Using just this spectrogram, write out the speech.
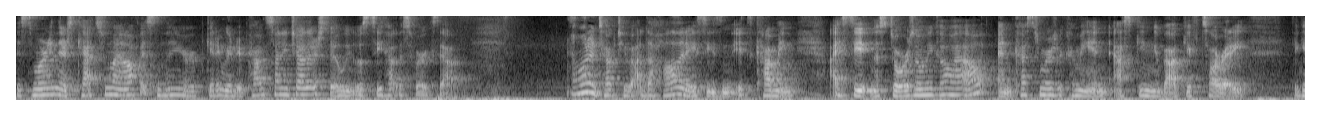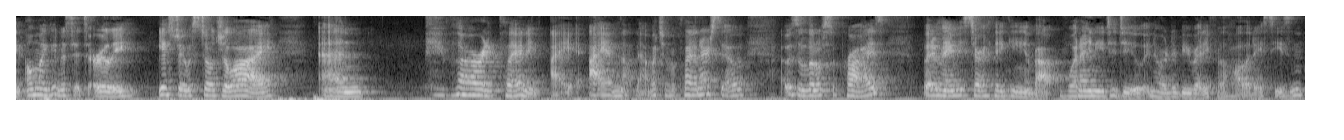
This morning, there's cats in my office, and they are getting ready to pounce on each other, so we will see how this works out. I want to talk to you about the holiday season. It's coming. I see it in the stores when we go out, and customers are coming in asking about gifts already, thinking, oh my goodness, it's early. Yesterday was still July, and people are already planning. I, I am not that much of a planner, so I was a little surprised, but it made me start thinking about what I need to do in order to be ready for the holiday season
